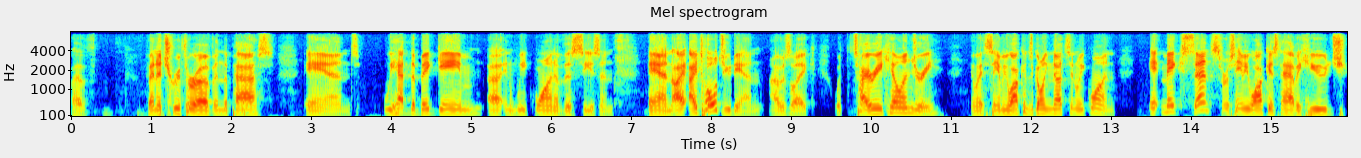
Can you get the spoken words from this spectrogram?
have been a truther of in the past, and we had the big game uh, in week one of this season. And I, I told you, Dan, I was like, with the Tyreek Hill injury and with Sammy Watkins going nuts in week one, it makes sense for Sammy Watkins to have a huge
